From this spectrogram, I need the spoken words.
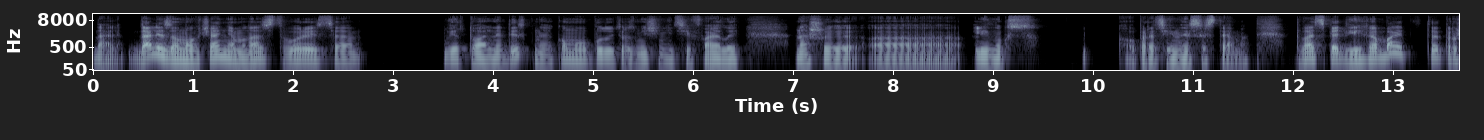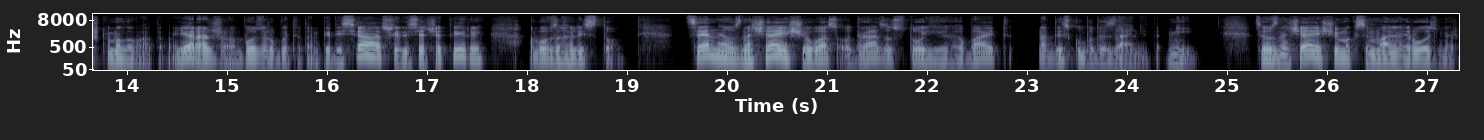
Далі. Далі, за умовчанням, у нас створюється віртуальний диск, на якому будуть розміщені ці файли нашої а, Linux операційної системи. 25 ГБ це трошки маловато. Я раджу або зробити там 50, 64, або взагалі 100. Це не означає, що у вас одразу 100 ГБ на диску буде зайнято. Ні. Це означає, що максимальний розмір,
